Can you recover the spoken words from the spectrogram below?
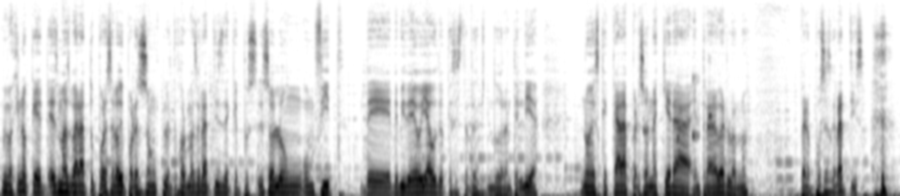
Me imagino que es más barato por ese lado y por eso son plataformas gratis de que pues es solo un, feed de, de video y audio que se está transmitiendo durante el día. No es que cada persona quiera entrar a verlo, ¿no? Pero pues es gratis.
